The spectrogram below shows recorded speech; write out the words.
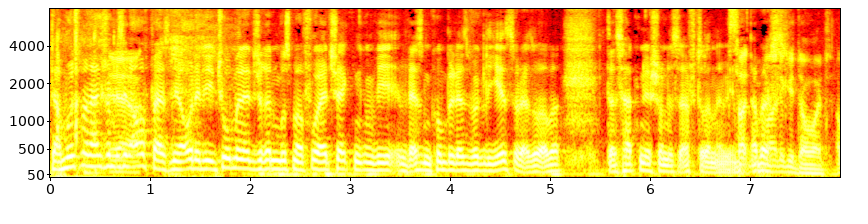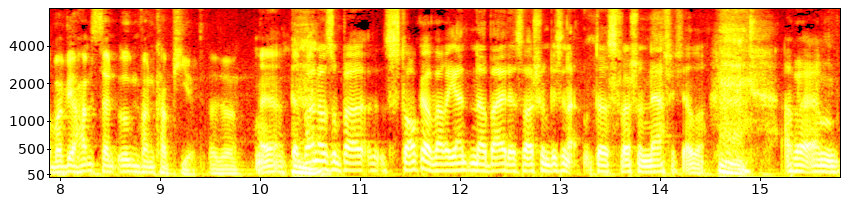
da muss man dann schon ein bisschen ja. aufpassen, ja. Oder die Tourmanagerin muss mal vorher checken, irgendwie, wessen Kumpel das wirklich ist oder so. Aber das hatten wir schon des Öfteren. Irgendwie. Das hat eine Weile gedauert. Aber wir haben es dann irgendwann kapiert. Also. Ja, da waren auch so ein paar Stalker-Varianten dabei. Das war schon ein bisschen, das war schon nervig. Also. Mhm. Aber ähm,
